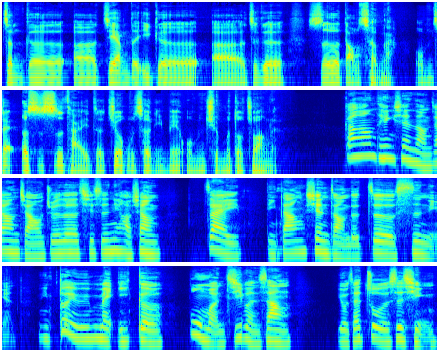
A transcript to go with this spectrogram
整个呃这样的一个呃这个十二岛城啊，我们在二十四台的救护车里面，我们全部都装了。刚刚听县长这样讲，我觉得其实你好像在你当县长的这四年，你对于每一个部门基本上有在做的事情，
